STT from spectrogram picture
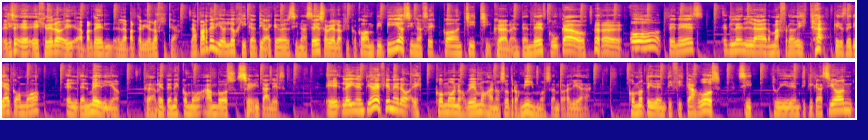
El, el género, eh, aparte de la parte biológica. La parte biológica tiene Claro. que ver si biológico. con pipí o si naces con chichi. Claro. ¿Entendés? Cuca o. O tenés la, la hermafrodita, que sería como el del medio, claro. que tenés como ambos Sí. Eh, la identidad de género es cómo nos vemos a nosotros mismos, en realidad. Cómo te identificás vos. Si tu identificación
